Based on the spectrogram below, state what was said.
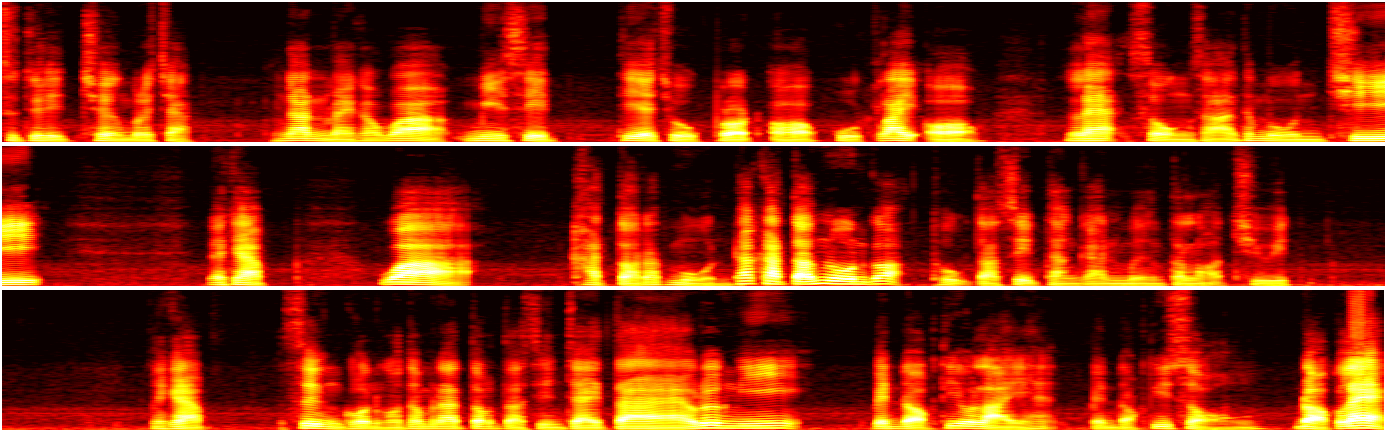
สุจริตเชิงประจักษ์นั่นหมายความว่ามีสิทธิ์ที่จะถูกปลดออกถูกไล่ออก และส่งสารธรรมนูญชี้นะครับว่าขัดต่อรัฐมนูญถ้าขัดต่อรัฐมนูญก็ถูกตัดสิทธิ์ทางการเมืองตลอดชีวิต นะครับซึ่งคนของธรรมนัตต้องตัดสินใจแต่เรื่องนี้เป็นดอกที่เท่าไหร่ฮะเป็นดอกที่ 2 ดอกแรก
